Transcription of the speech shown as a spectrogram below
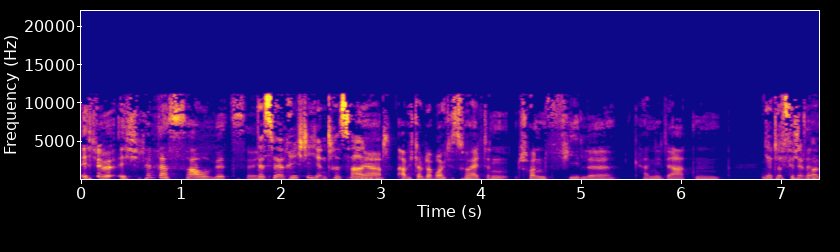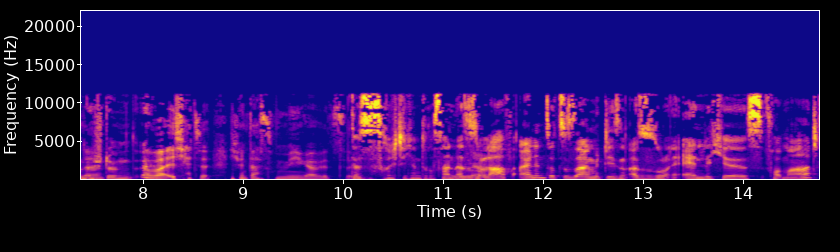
Ich ich finde das sau witzig. Das wäre richtig Ja, interessant. aber ich glaube, da bräuchtest du halt dann schon viele Kandidaten. Ja, die ich findet man da- bestimmt. Aber ich hätte, ich finde das mega witzig. Das ist richtig interessant. Also so Love Island sozusagen mit diesem, also so ein ähnliches Format,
